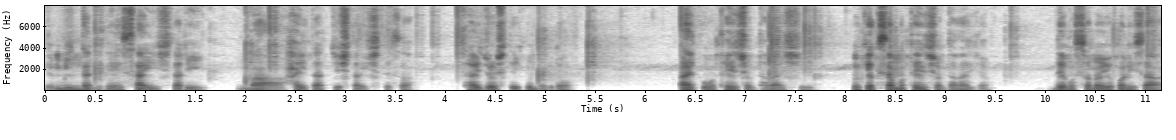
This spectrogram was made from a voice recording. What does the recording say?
みんなにね、サインしたり、まあ、ハイタッチしたりしてさ、退場していくんだけど、アイコもテンション高いし、お客さんもテンション高いじゃん。でもその横にさ、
